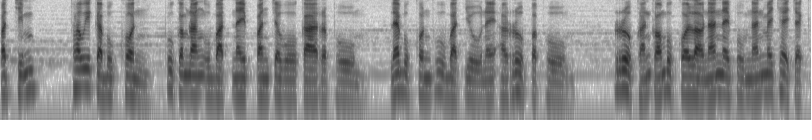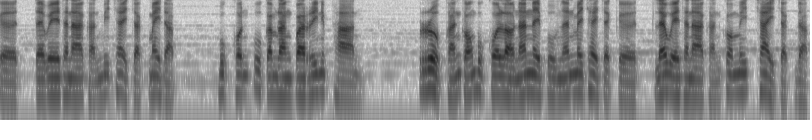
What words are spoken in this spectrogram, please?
ปัจฉิมภวิกบุคคล ผู้กำลังอุบัติในปัญจโวการภูมิ และบุคคลผู้บัติอยู่ในอรูปประภูมิ รูปขันของบุคคลเหล่านั้นในภูมินั้นไม่ใช่จะเกิด แต่เวทนาขันไม่ใช่จักไม่ดับ บุคคลผู้กำลังปรินิพาน รูปขันของบุคคลเหล่านั้นในภูมินั้นไม่ใช่จะเกิด และเวทนาขันก็ไม่ใช่จะดับ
